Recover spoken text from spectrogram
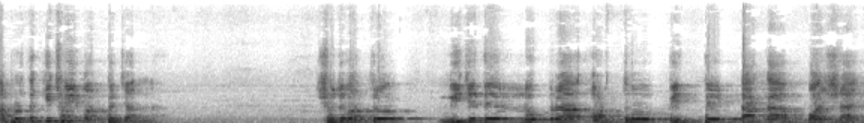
আপনারা তো কিছুই মানতে চান না। শুধুমাত্র নিজেদের লোকরা অর্থ, বৃত্তে, টাকা, পয়সায়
